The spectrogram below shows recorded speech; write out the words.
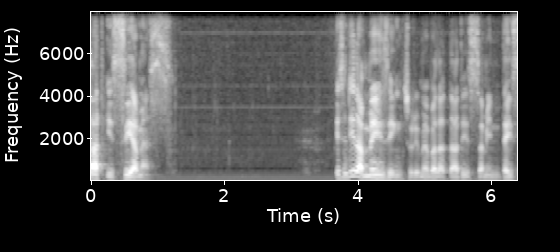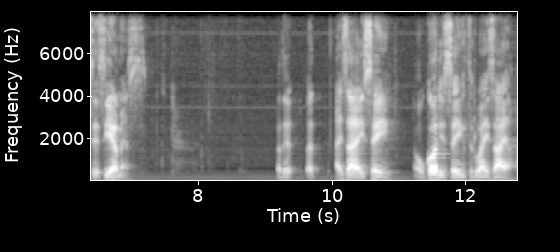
That is CMS. Isn't it amazing to remember that that is, I mean, they say CMS. But, the, but Isaiah is saying, or God is saying through Isaiah,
